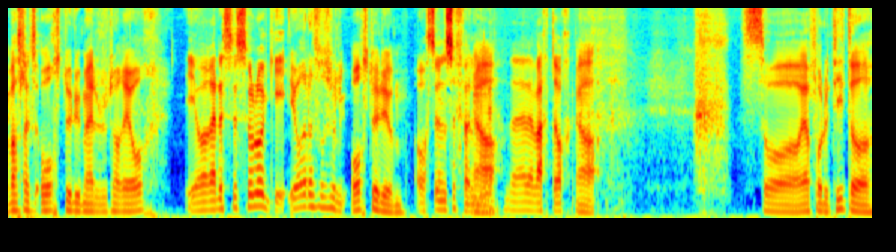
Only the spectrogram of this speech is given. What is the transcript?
Hva slags årsstudium er det du tar i år? I år er det sosiologi. I år er det sosiologi. Årsstudium. Årsstudium, selvfølgelig. Ja. Det er det hvert år. Ja. Så ja, får du tid til å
